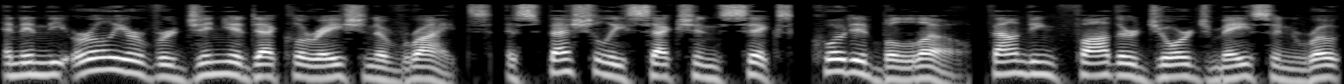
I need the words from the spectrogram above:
And in the earlier Virginia Declaration of Rights, especially Section 6, quoted below, Founding Father George Mason wrote,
